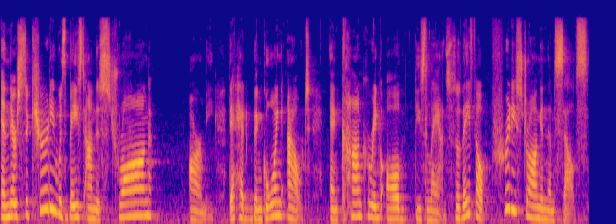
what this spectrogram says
And their security was based on this strong army that had been going out and conquering all these lands. So they felt pretty strong in themselves.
